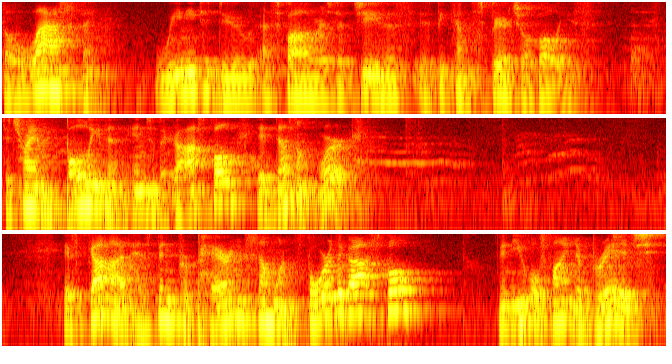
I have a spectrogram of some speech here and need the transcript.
The last thing we need to do as followers of Jesus is become spiritual bullies to try and bully them into the gospel, it doesn't work. If God has been preparing someone for the gospel, then you will find a bridge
